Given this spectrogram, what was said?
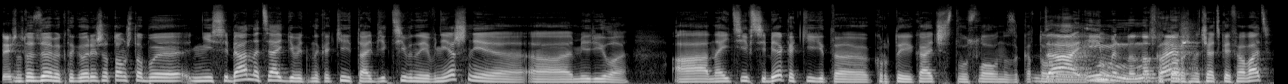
то есть... Ну, то есть, Демик, ты говоришь о том, чтобы не себя натягивать на какие-то объективные внешние э, мерила, а найти в себе какие-то крутые качества, условно, за которые... Да, ну, именно, но знаешь... которых начать кайфовать?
